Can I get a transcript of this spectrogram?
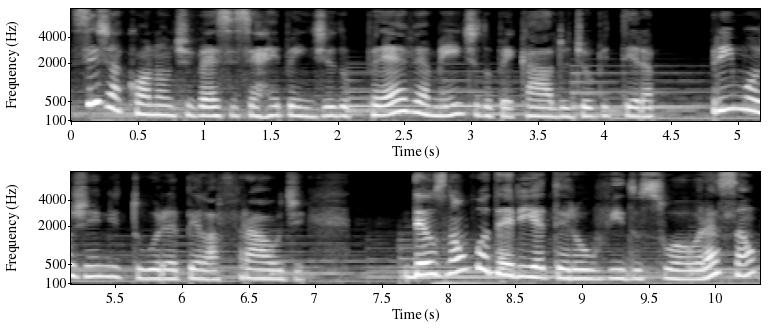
Se Jacó não tivesse se arrependido previamente do pecado de obter a primogenitura pela fraude, Deus não poderia ter ouvido sua oração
